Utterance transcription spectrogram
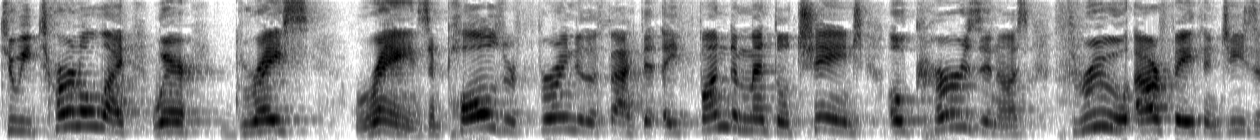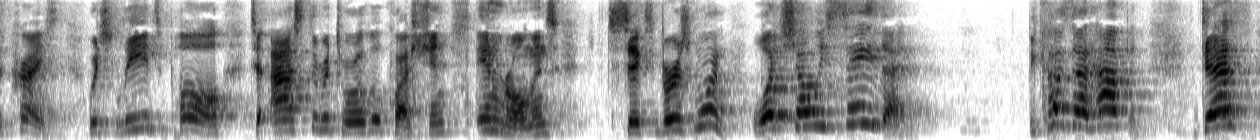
to eternal life where grace reigns. And Paul's referring to the fact that a fundamental change occurs in us through our faith in Jesus Christ, which leads Paul to ask the rhetorical question in Romans 6, verse 1. What shall we say then? Because that happened. Death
